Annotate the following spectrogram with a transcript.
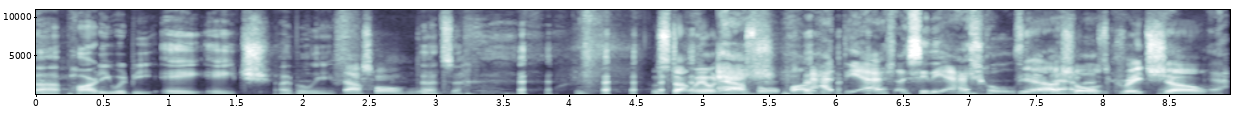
uh, party would be AH, I believe. Asshole. That's. Uh, Let's start my own Ash, asshole party. At the ash, I see the ash holes. The have- have Assholes, great show. Yeah.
